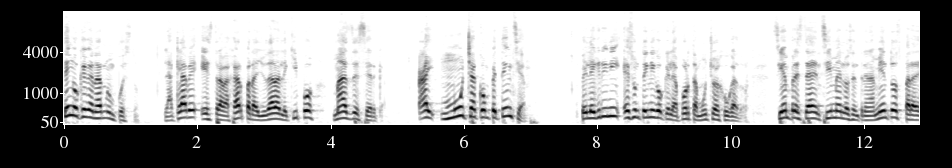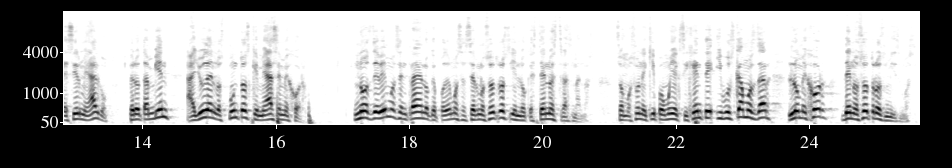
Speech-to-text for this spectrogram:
Tengo que ganarme un puesto. La clave es trabajar para ayudar al equipo más de cerca. Hay mucha competencia, Pellegrini es un técnico que le aporta mucho al jugador. Siempre está encima en los entrenamientos para decirme algo, pero también ayuda en los puntos que me hace mejor. Nos debemos centrar en lo que podemos hacer nosotros y en lo que esté en nuestras manos. Somos un equipo muy exigente y buscamos dar lo mejor de nosotros mismos.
